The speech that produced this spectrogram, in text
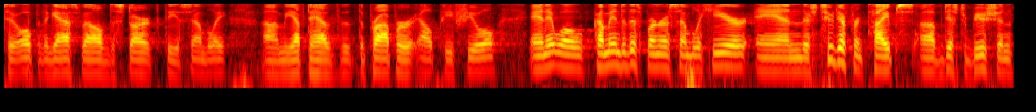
to open the gas valve to start the assembly. Um, you have to have the, the, proper LP fuel. And it will come into this burner assembly here, and there's two different types of distribution.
